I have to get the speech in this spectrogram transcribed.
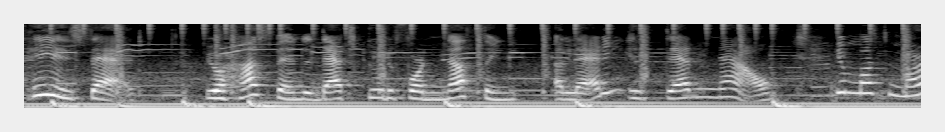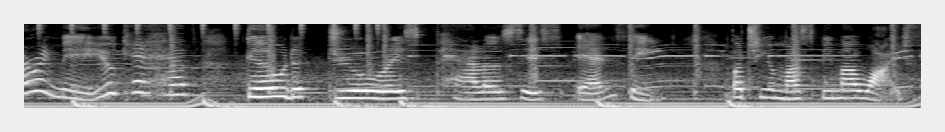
He said, Your husband that's good for nothing, Aladdin, is dead now. You must marry me. You can have gold, jewelry, palaces, anything. But you must be my wife.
